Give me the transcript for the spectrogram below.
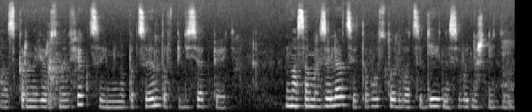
а, с коронавирусной инфекцией именно пациентов 55. На самоизоляции того 129 на сегодняшний день.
